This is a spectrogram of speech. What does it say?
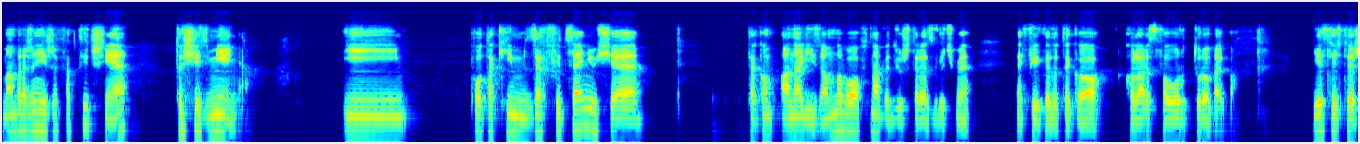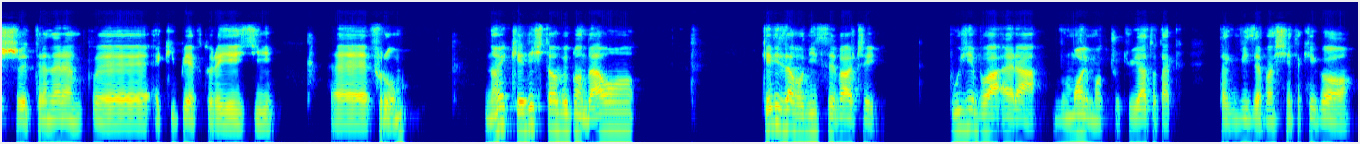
mam wrażenie, że faktycznie to się zmienia. I po takim zachwyceniu się taką analizą, no bo nawet już teraz wróćmy na chwilkę do tego kolarstwa world tourowego. Jesteś też trenerem w y, ekipie, w której jeździ e, Frum. No i kiedyś to wyglądało, kiedyś zawodnicy walczyli. Później była era, w moim odczuciu, ja to tak, tak widzę właśnie takiego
